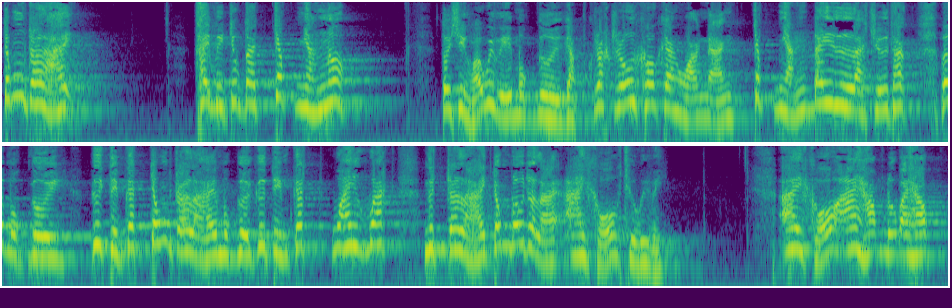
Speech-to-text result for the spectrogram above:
chống trở lại. Thay vì chúng ta chấp nhận nó tôi xin hỏi quý vị, một người gặp rắc rối khó khăn, hoạn nạn, chấp nhận đây là sự thật. Với một người cứ tìm cách chống trở lại, một người cứ tìm cách quay quát, nghịch trở lại, chống đối trở lại, ai khổ, thưa quý vị? Ai khổ, ai học được bài học?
